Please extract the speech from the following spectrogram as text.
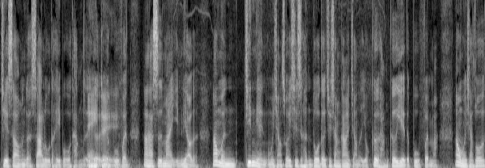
介绍那个杀戮的黑波糖的一个、欸、一个部分。那它是卖饮料的。那我们今年我们想说，其实很多的，就像刚才讲的，有各行各业的部分嘛。那我们想说，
